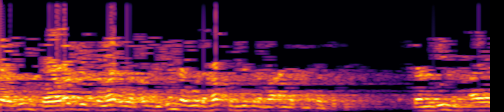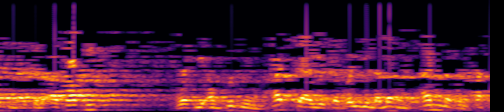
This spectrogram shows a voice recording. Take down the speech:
تعظون فيرد السماء والأرض إنه لهبكم مثل ما أنكم تنتقون. سنريهم آياتنا في الآفاق وفي أنفسهم حتى يتبين لهم أنه الحق.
